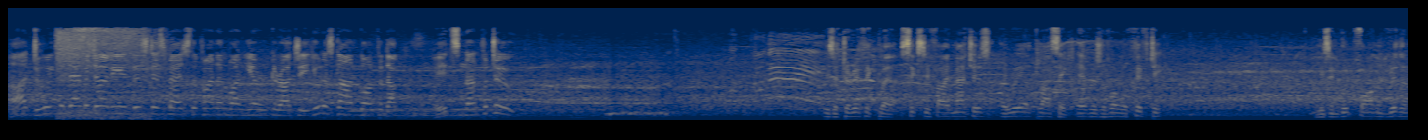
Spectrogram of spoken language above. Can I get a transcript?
are doing the damage early in this test match, the final one here in Karachi. Yunus Khan gone for duck. It's none for two. He's a terrific player. 65 matches, a real classic, average of over 50. He's in good form and rhythm.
